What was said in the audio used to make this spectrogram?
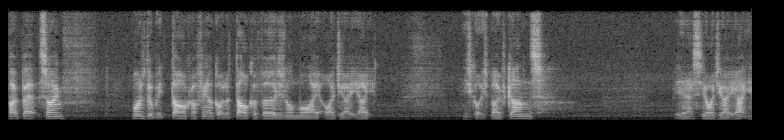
Both about the same. Mine's a little bit darker. I think I've got a darker version on my IG88 he's got his both guns. But yeah that's the IG88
